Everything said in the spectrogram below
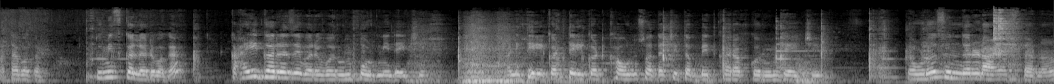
आता बघा तुम्हीच कलर बघा. काही गरज आहे बरं वरून फोडणी द्यायची. आणि तेलकट तेलकट खाऊन स्वतःची तब्येत खराब करून घ्यायची. एवढं सुंदर डाळ असताना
